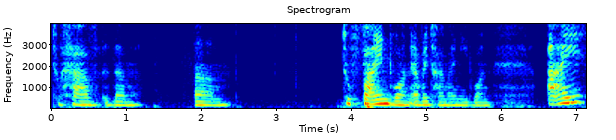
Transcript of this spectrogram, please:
to have them, um, to find one every time I need one. I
